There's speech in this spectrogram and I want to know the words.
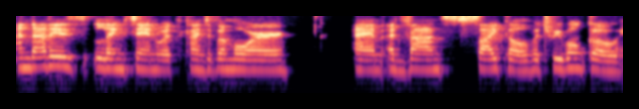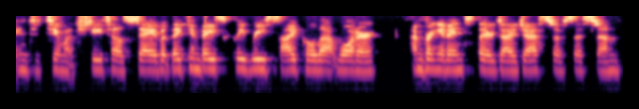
And that is linked in with kind of a more um, advanced cycle, which we won't go into too much detail today, but they can basically recycle that water and bring it into their digestive system.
